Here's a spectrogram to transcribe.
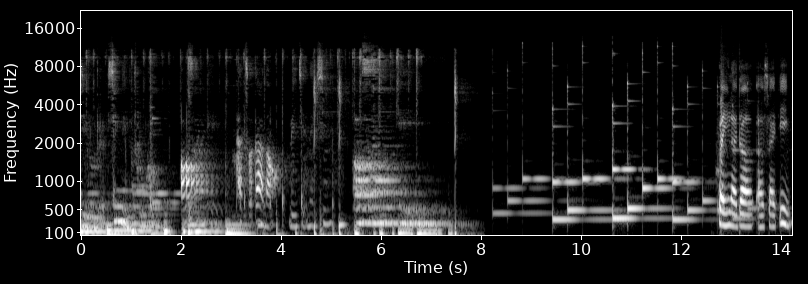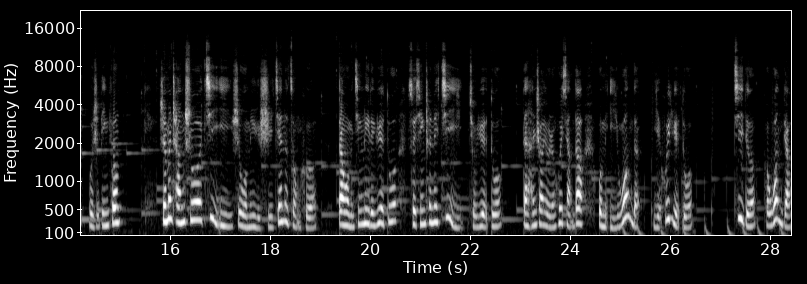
记录着心灵的触碰。Outside In，探索大脑，理解内心。Outside In。欢迎来到 Outside In，我是冰峰。人们常说，记忆是我们与时间的总和。当我们经历的越多，所形成的记忆就越多。但很少有人会想到，我们遗忘的也会越多。记得和忘掉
